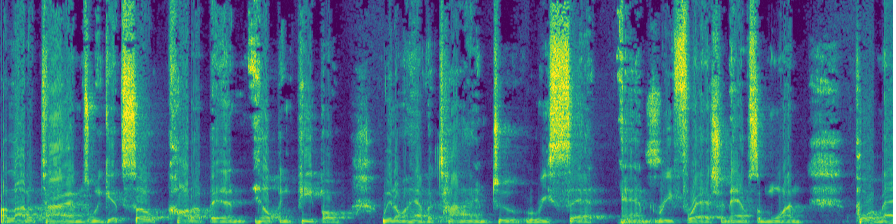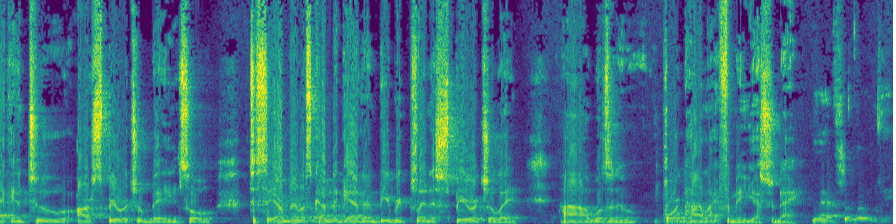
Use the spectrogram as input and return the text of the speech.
A lot of times we get so caught up in helping people, we don't have a time to reset and refresh and have someone pour back into our spiritual being. So to see our members come together and be replenished spiritually uh, was an important highlight for me yesterday. Absolutely.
